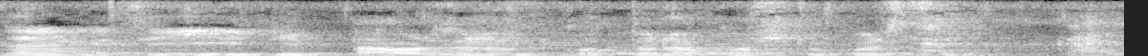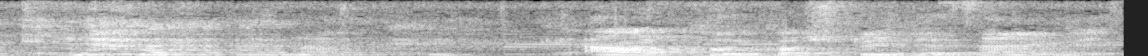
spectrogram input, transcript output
জানেন গেছে এই যে পাওয়ার জন্য কতটা কষ্ট করছি। আমার খুবই কষ্ট হইতে জানেন গাইস।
